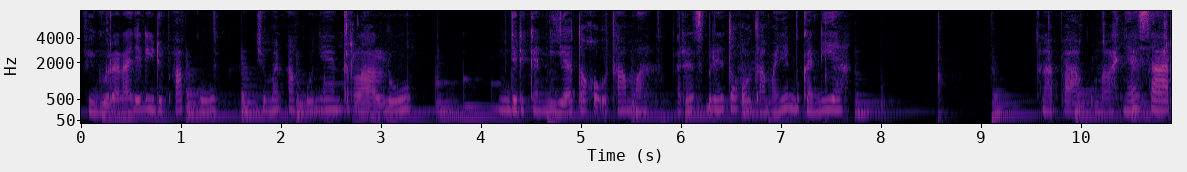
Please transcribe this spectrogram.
figuran aja di hidup aku. Cuman akunya yang terlalu menjadikan dia tokoh utama. Padahal sebenarnya tokoh utamanya bukan dia kenapa aku malah nyasar?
